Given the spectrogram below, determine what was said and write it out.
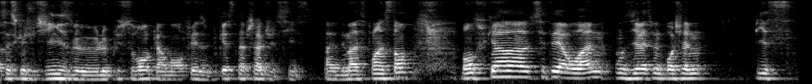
c'est ce que j'utilise le, plus souvent, clairement, Facebook et Snapchat, j'utilise pas des masses pour l'instant. En tout cas, c'était Erwan, on se dit à la semaine prochaine. Peace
